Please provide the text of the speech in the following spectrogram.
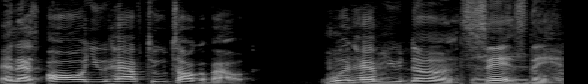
and that's all you have to talk about. What have Mhm. you done since Mhm. then?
